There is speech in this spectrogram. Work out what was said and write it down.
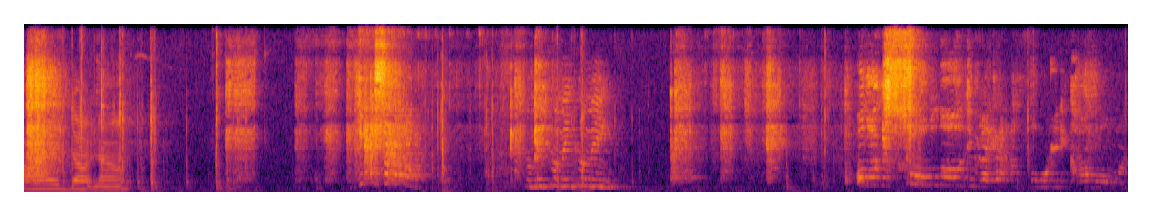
I don't know. Yes, Coming, coming, coming. Oh, he's so low, dude. I got a 40 combo on.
